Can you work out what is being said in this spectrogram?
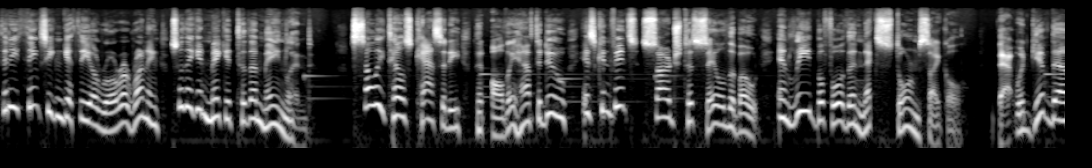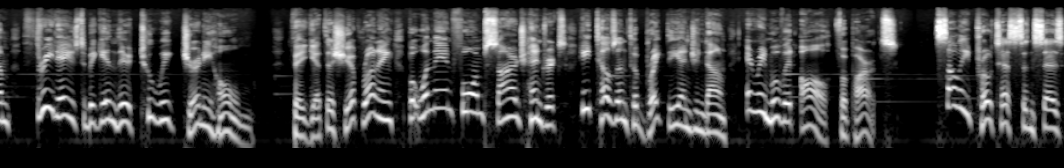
that he thinks he can get the Aurora running so they can make it to the mainland. Sully tells Cassidy that all they have to do is convince Sarge to sail the boat and leave before the next storm cycle. That would give them three days to begin their two week journey home. They get the ship running, but when they inform Sarge Hendricks, he tells them to break the engine down and remove it all for parts. Sully protests and says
